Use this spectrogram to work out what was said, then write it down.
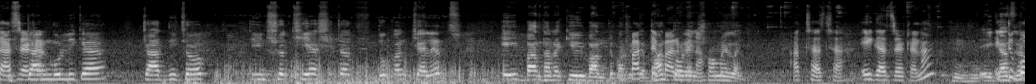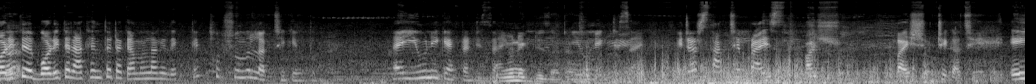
গাজরাটা। মল্লিকা চাঁদনি চক তিনশো ছিয়াশিটা দোকান চ্যালেঞ্জ এই বাঁধাটা কেউই বাঁধতে পারবে না। বাঁধতে অনেক সময় লাগে। আচ্ছা আচ্ছা এই গাজরাটা না? একটু বডিতে বডিতে রাখেন তো এটা কেমন লাগে দেখতে? খুব সুন্দর লাগছে কিন্তু। তাই ইউনিক একটা design unique design unique design এটার থাকছে প্রাইস বাইশশো। বাইশশো ঠিক আছে। এই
